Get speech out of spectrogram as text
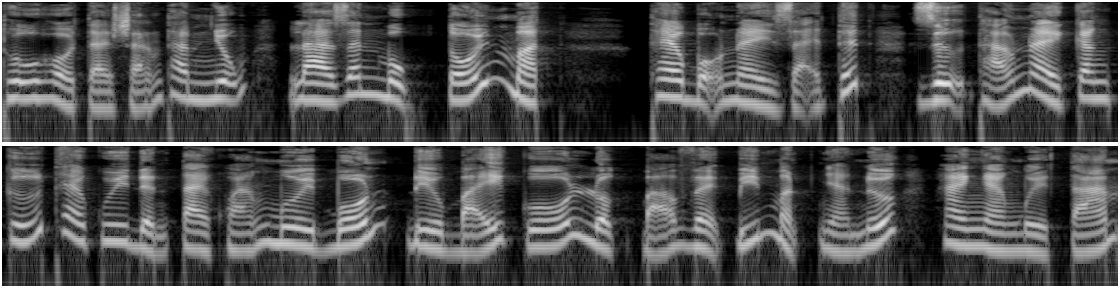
thu hồi tài sản tham nhũng là danh mục tối mật. Theo Bộ này giải thích, dự thảo này căn cứ theo quy định tài khoản 14 điều 7 của Luật Bảo vệ Bí mật Nhà nước 2018.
